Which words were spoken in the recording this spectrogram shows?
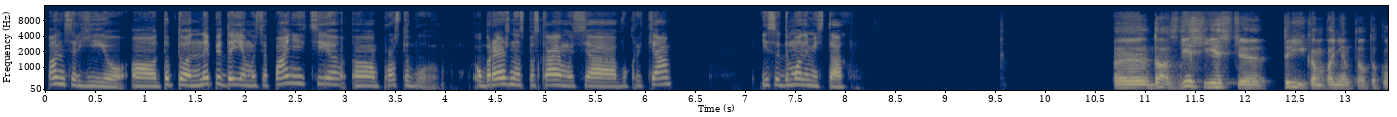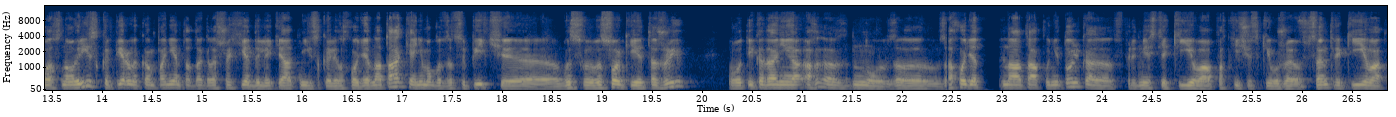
Пане Сергію, а, тобто не піддаємося паніці, а, просто бу- обережно спускаємося в укриття і сидимо на містах. Э, Да, здесь есть э, три компонента вот такого основного риска. Первый компонент это когда шахеды летят низко или заходят на атаки, они могут зацепить э, выс- высокие этажи. Вот, и когда они а, а, ну, за- заходят на атаку не только в предместье Киева, а фактически уже в центре Киева,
